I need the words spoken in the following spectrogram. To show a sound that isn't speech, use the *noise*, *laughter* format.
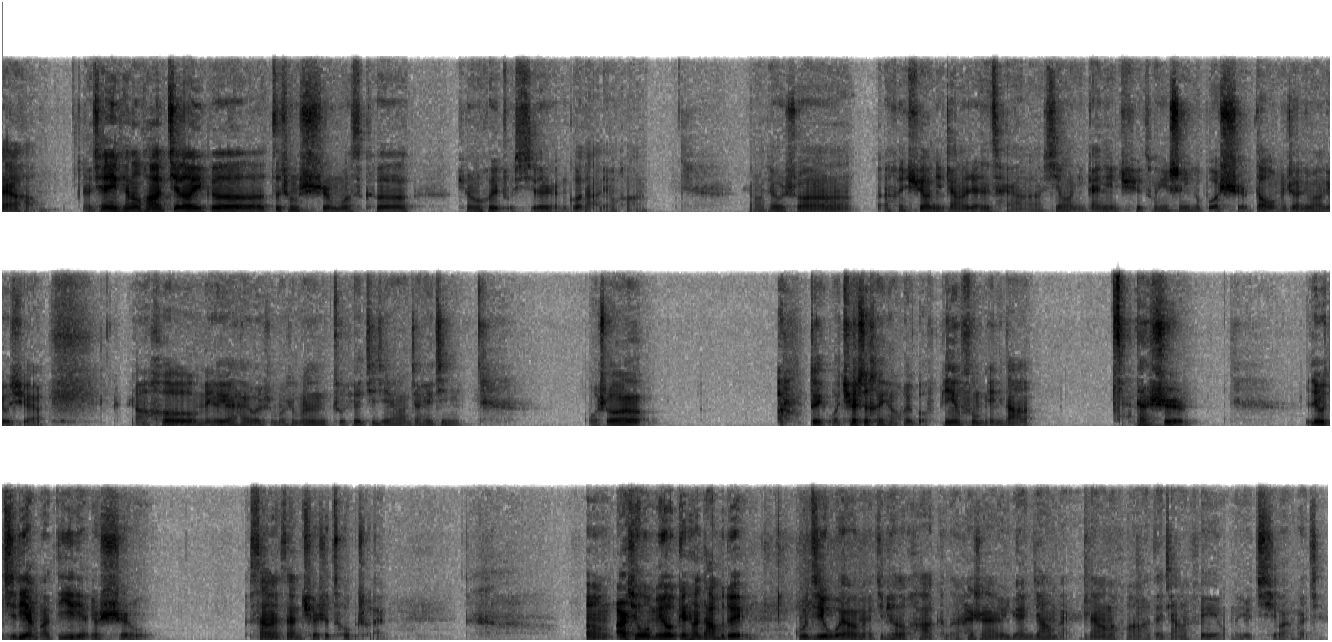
大家好。前几天的话，接到一个自称是莫斯科学生会主席的人给我打电话，然后他就说，很需要你这样的人才啊，希望你赶紧去重新申一个博士，到我们这个地方留学，然后每个月还有什么什么助学基金啊、奖学金。我说，啊，对我确实很想回国，毕竟父母年纪大了，但是留几点嘛，第一点就是。三万三确实凑不出来，嗯，而且我没有跟上大部队，估计我要买机票的话，可能还是按原价买，那样的话再加上费用，那就七万块钱，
